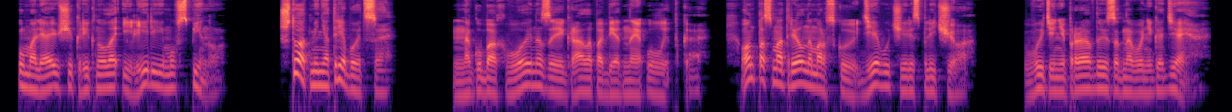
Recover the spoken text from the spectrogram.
– умоляюще крикнула Иллири ему в спину. «Что от меня требуется?» На губах воина заиграла победная улыбка. Он посмотрел на морскую деву через плечо. «Вытяни правду из одного негодяя».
